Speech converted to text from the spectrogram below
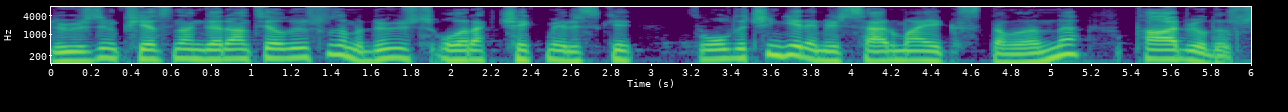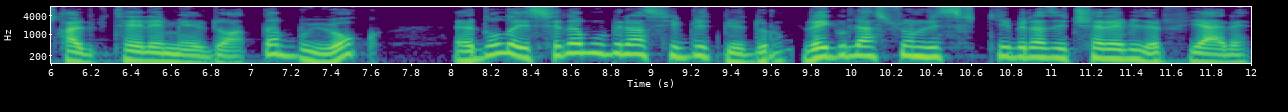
dövizin fiyatından garanti alıyorsunuz ama döviz olarak çekme riski olduğu için gene bir sermaye kısıtlamalarına tabi oluyorsunuz. Halbuki TL mevduatta bu yok. E, dolayısıyla bu biraz hibrit bir durum. Regülasyon riski biraz içerebilir. Yani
